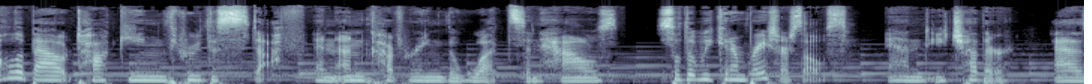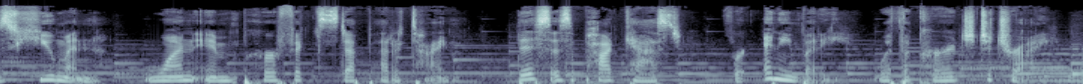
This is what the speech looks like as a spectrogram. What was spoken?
all about talking through the stuff and uncovering the what's and how's so that we can embrace ourselves and each other as human, one imperfect step at a time. This is a podcast for anybody with the courage to try.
